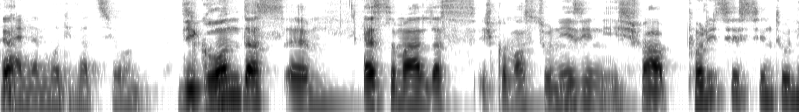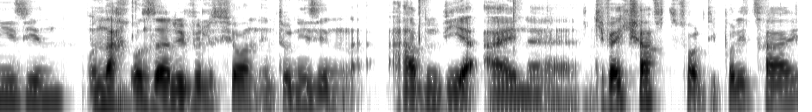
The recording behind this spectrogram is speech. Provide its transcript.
deine ja. Motivation? Die Grund, das ähm, erste Mal, dass ich komme aus Tunesien, ich war Polizist in Tunesien und nach unserer Revolution in Tunesien haben wir eine Gewerkschaft für die Polizei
